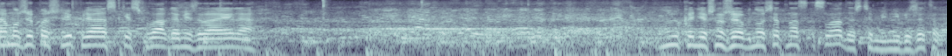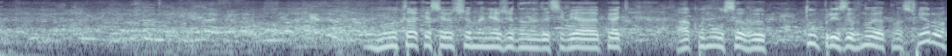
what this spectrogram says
Там уже пошли пляски с флагом Израиля. Ну и, конечно же, обносят нас сладостями, не без этого. Ну так я совершенно неожиданно для себя опять окунулся в ту призывную атмосферу,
